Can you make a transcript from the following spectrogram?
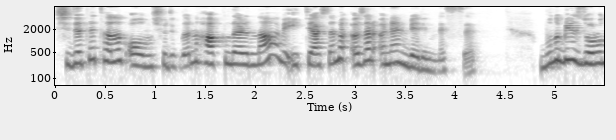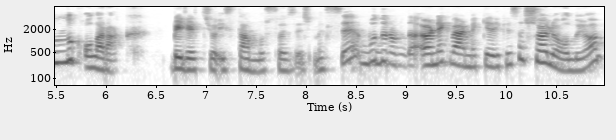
şiddete tanık olmuş çocukların haklarına ve ihtiyaçlarına özel önem verilmesi. Bunu bir zorunluluk olarak belirtiyor İstanbul Sözleşmesi. Bu durumda örnek vermek gerekirse şöyle oluyor.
